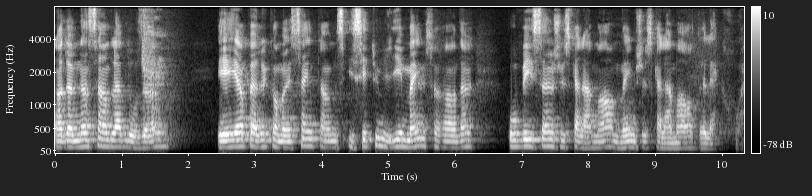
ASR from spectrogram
en devenant semblable aux hommes, et ayant paru comme un saint homme, il s'est humilié même se rendant obéissant jusqu'à la mort, même jusqu'à la mort de la croix.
